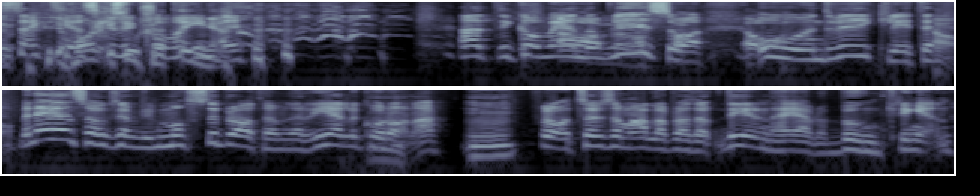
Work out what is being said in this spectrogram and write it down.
exakt jag jag har i skulle stort sett komma in i. Att det kommer ändå Ja, bli så. Ja. oundvikligt. Ja. Men en sak som vi måste prata om när det gäller corona, Mm. förlåt, så som alla pratar om, det är den här jävla bunkringen.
